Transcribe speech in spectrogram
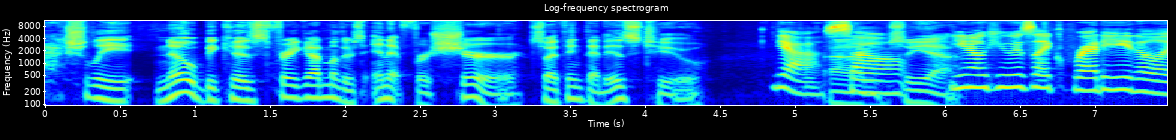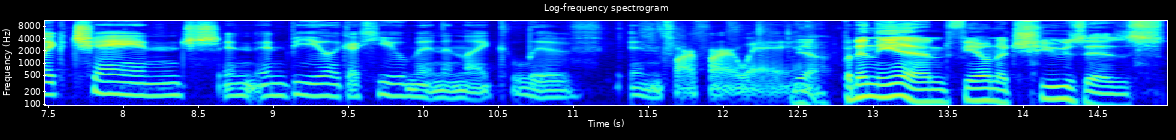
Actually, no, because Fairy Godmother's in it for sure. So I think that is two. Yeah. So, Um, so yeah. you know, he was like ready to like change and and be like a human and like live in far far away. Yeah. But in the end, Fiona chooses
